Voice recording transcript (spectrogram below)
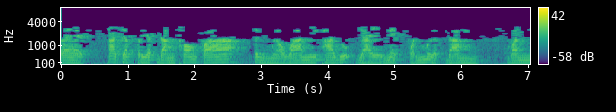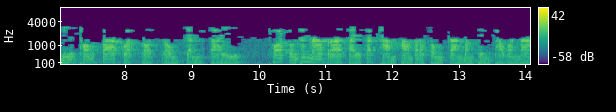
แรกถ้าจะเปรียบดังท้องฟ้า ซึ่งเมื่อวานมีพายุใหญ่เมฆฝนมืดดำ วันนี้ท้องฟ้ากลับปลอดโปร่งแจ่มใส พอสนทนาปราศัยสักถามความประสงค์การบำเพ็ญภาวนา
